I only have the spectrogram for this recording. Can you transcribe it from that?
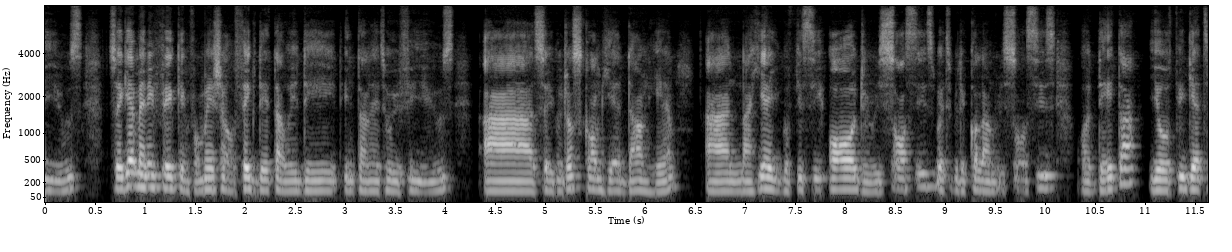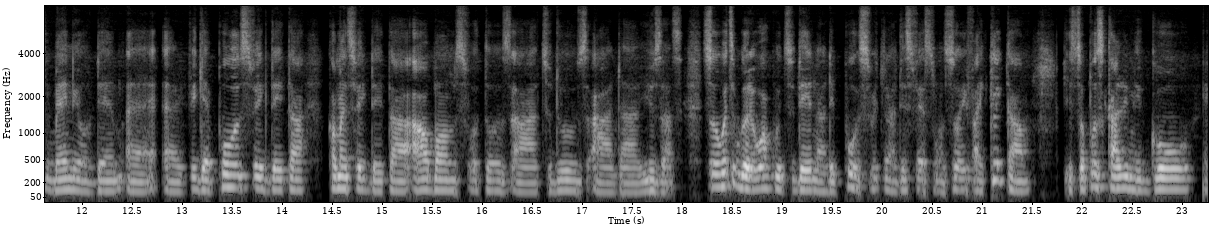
use. So you get many fake information or fake data with the internet we use. Uh, so you can just come here down here and now here you go to see all the resources what we call them resources or data. You'll get many of them uh, uh, if you get posts fake data comments fake data albums photos uh to-dos and uh, users. So what we're going to work with today now the posts which are this first one. So if i click on it's supposed to carry me go i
